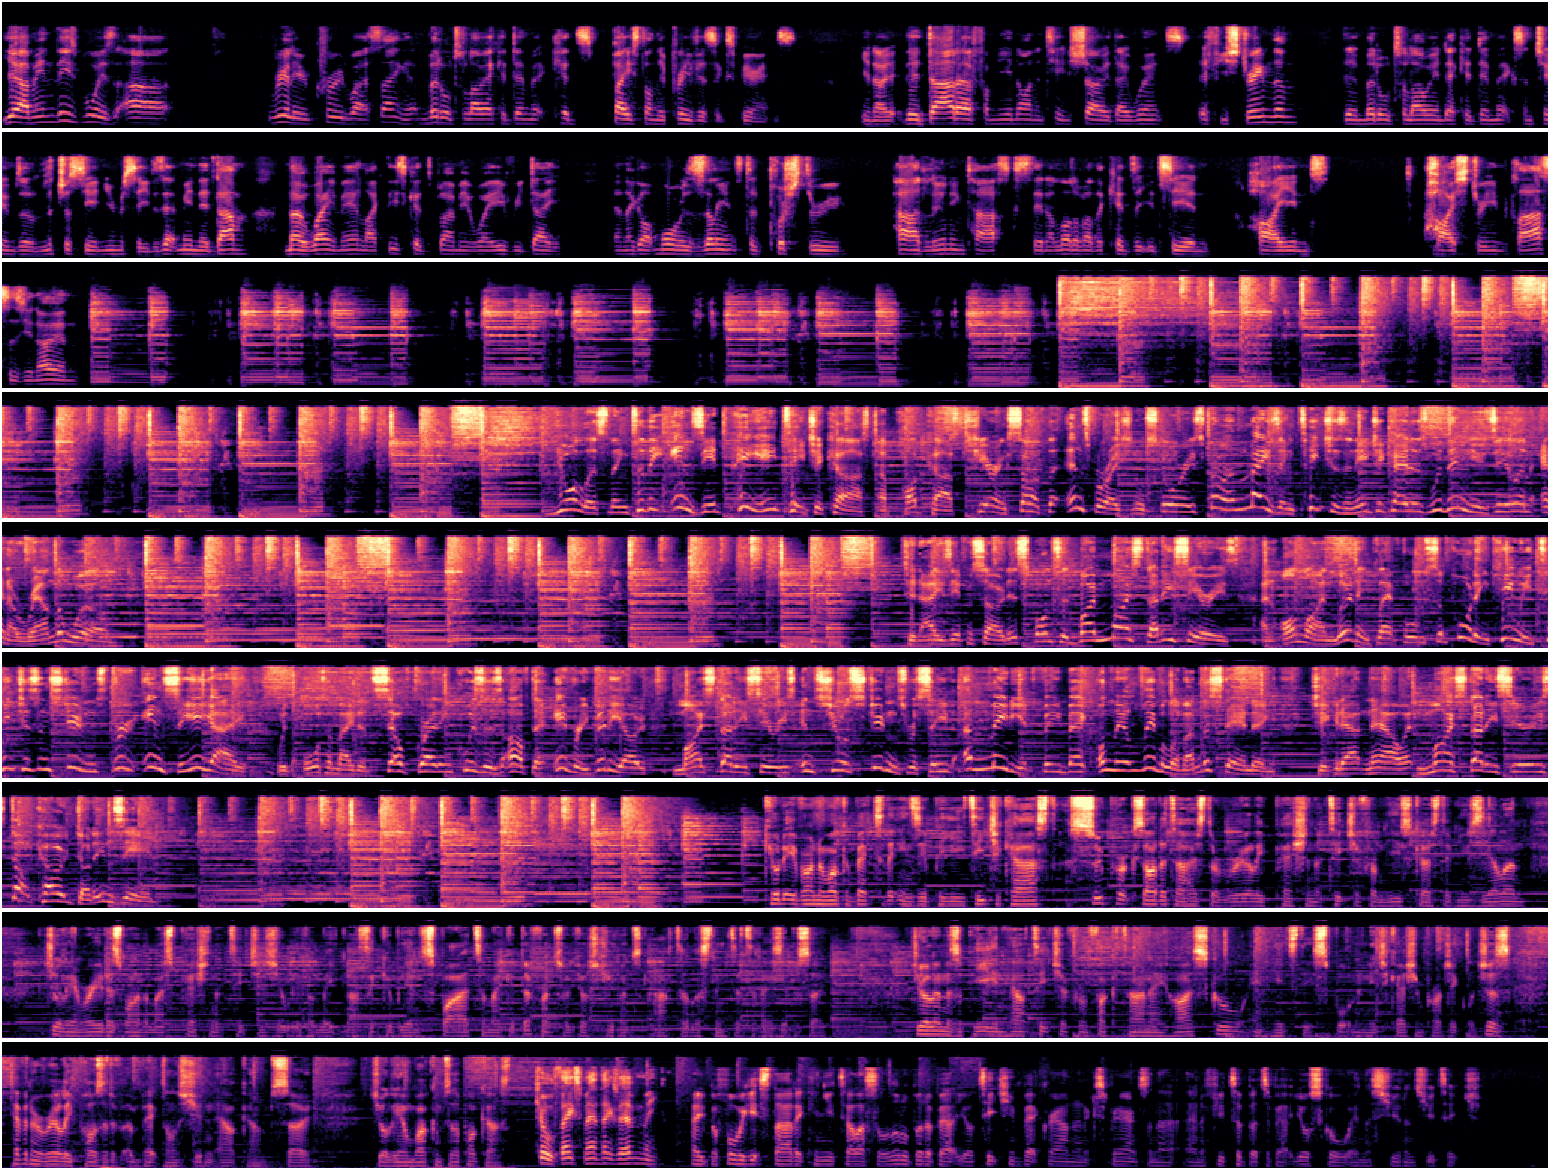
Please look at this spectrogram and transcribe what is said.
Yeah, I mean these boys are really crude way of saying it, middle to low academic kids based on their previous experience. You know, their data from year nine and ten showed they weren't. If you stream them, they're middle to low end academics in terms of literacy and numeracy. Does that mean they're dumb? No way, man. Like these kids blow me away every day, and they got more resilience to push through hard learning tasks than a lot of other kids that you'd see in high end, high streamed classes. You know, and listening to the NZPE Teachercast, a podcast sharing some of the inspirational stories from amazing teachers and educators within New Zealand and around the world. Today's episode is sponsored by My Study Series, an online learning platform supporting Kiwi teachers and students through NCEA. With automated self grading quizzes after every video, My Study Series ensures students receive immediate feedback on their level of understanding. Check it out now at mystudyseries.co.nz. Kia ora everyone and welcome back to the NZPE Teachercast. Super excited to host a really passionate teacher from the east coast of New Zealand. Julian Reid is one of the most passionate teachers you'll ever meet and I think you'll be inspired to make a difference with your students after listening to today's episode. Julian is a PE and health teacher from Whakatane High School and heads the Sport and Education Project which is having a really positive impact on student outcomes. So Julian, welcome to the podcast. cool. Thanks, man. Thanks for having me. Hey, before we get started, can you tell us a little bit about your teaching background and experience and a, and a few tidbits about your school and the students you teach?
